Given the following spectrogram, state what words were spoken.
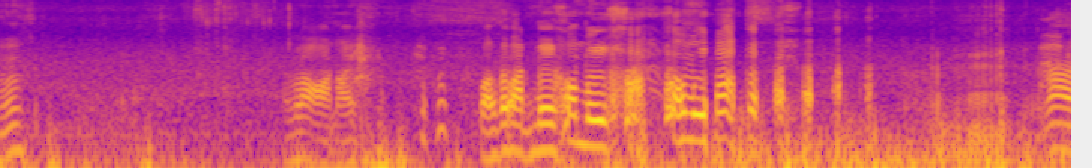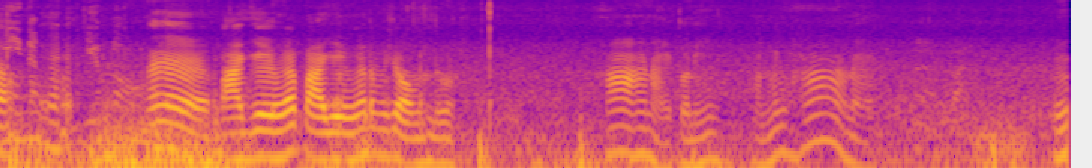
หืมรอหน่อยบอกสวัสดมือข้อมือขาข้อมือหักปลาพี่แต่ผมยืมหรอเออปลายืมก็ปลายืมก็ท่านผู้ชมดูห้าให้ไหนตัวนี้ มันไม่ห้าเลยหึ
